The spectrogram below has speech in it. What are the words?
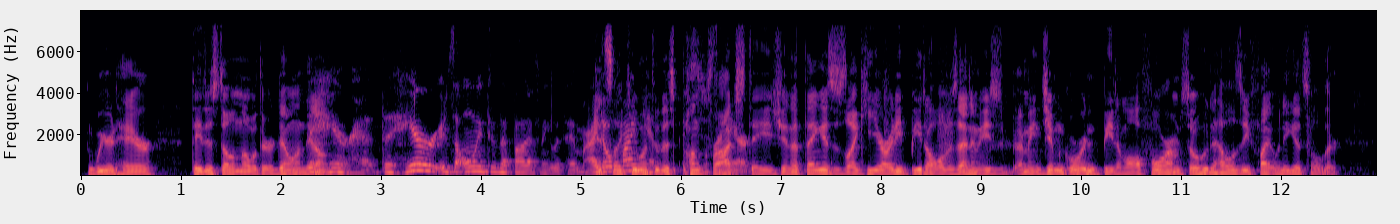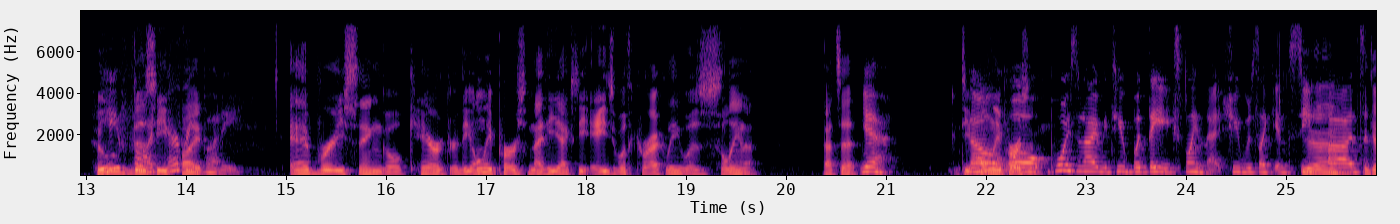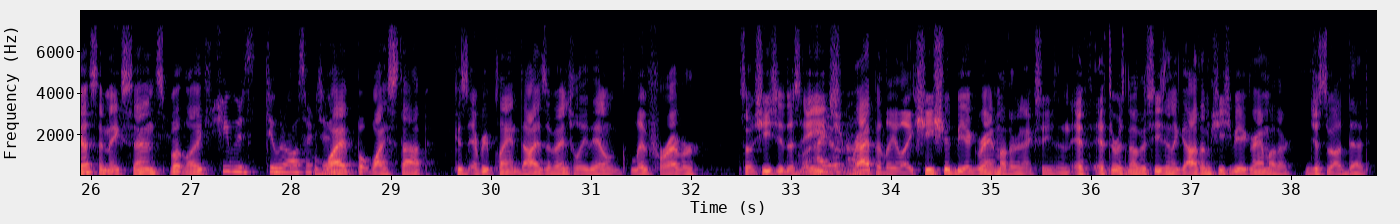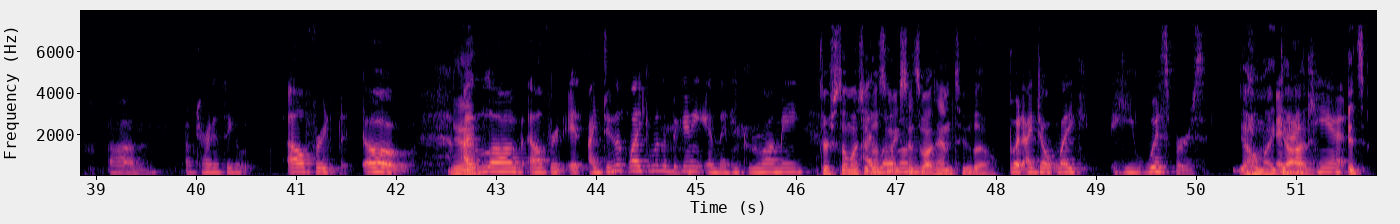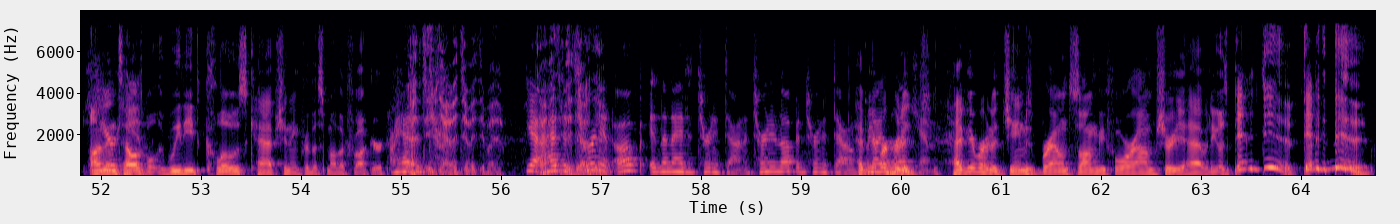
weird hair. They just don't know what they're doing. They the don't. Hairhead. The hair is the only thing that bothers me with him. I it's don't like mind he went him. through this It's punk rock stage, and the thing is, is like he already beat all of his enemies. I mean, Jim Gordon beat him all for him. So who the hell does he fight when he gets older? Who he does he fight? everybody. Every single character. The only person that he actually aged with correctly was Selina. That's it. Yeah. The no, only person. Well, Poison Ivy too, but they explained that she was like in seed yeah, pods. I guess it makes sense, but like, She was doing all sorts why? of. Why? But why stop? Because every plant dies eventually. They don't live forever. So she should just Well, age rapidly. Like she should be a grandmother next season. If if there was another season of Gotham, she should be a grandmother. Just about dead. Um, I'm trying to think of Alfred. Oh, Yeah. I love Alfred. It, I didn't like him in the beginning, and then he grew on me. There's so much that I doesn't make sense about him too, though. But I don't like he whispers. Oh my and I god. can't It's hear unintelligible. We need closed captioning for this motherfucker. I had to. Turn, yeah, I had to turn it up, and then I had to turn it down, and turn it up, and turn it down. Have but you ever I heard like of him. Have you ever heard a James Brown song before? I'm sure you have. And he goes,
